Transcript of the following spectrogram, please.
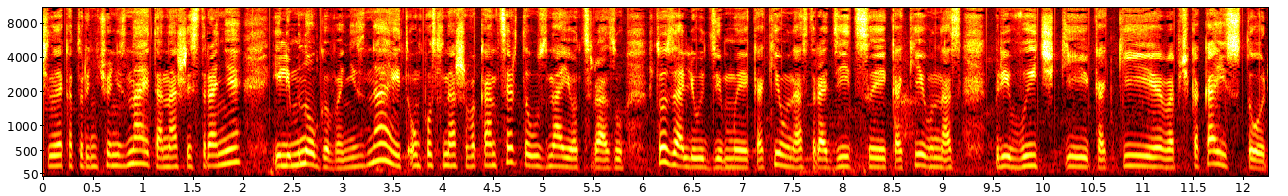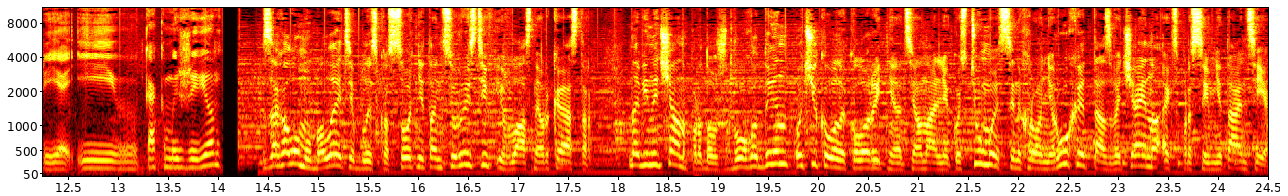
Человек, который ничего не знает о нашей стране или многого не знает, он после нашего концерта узнает сразу, что за люди мы, какие у нас традиции, какие у нас привычки, какие вообще какая история и как мы живем. Загалом у балеті близько сотні танцюристів і власний оркестр. На вінничан впродовж двох годин очікували колоритні національні костюми, синхронні рухи та звичайно експресивні танці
